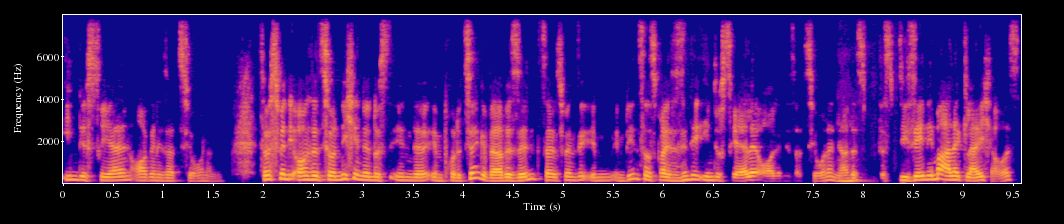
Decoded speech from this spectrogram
industriellen Organisationen. Selbst wenn die Organisationen nicht in der, in der, im Produzierengewerbe sind, selbst wenn sie im, im Dienstleistungsbereich sind, sind die industrielle Organisationen. Ja, mhm. das, das, die sehen immer alle gleich aus.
